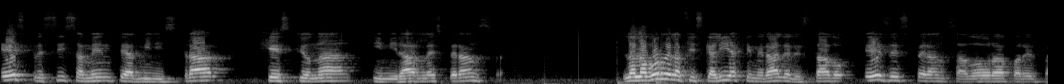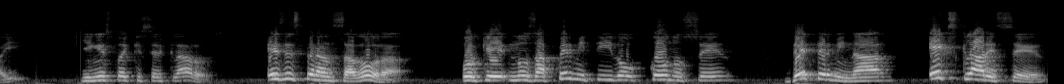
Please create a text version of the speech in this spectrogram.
es precisamente administrar, gestionar y mirar la esperanza. La labor de la Fiscalía General del Estado es esperanzadora para el país. Y en esto hay que ser claros. Es esperanzadora porque nos ha permitido conocer, determinar, esclarecer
